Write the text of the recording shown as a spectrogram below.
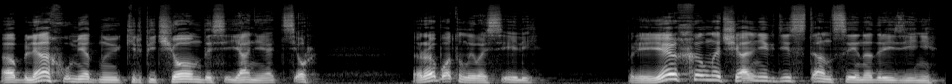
а бляху медную кирпичом до сияния оттер. Работал и Василий. Приехал начальник дистанции на дрезине,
